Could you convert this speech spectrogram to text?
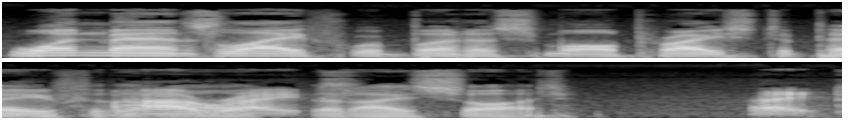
One man's life were but a small price to pay for the Ah, right. that I sought. Right.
